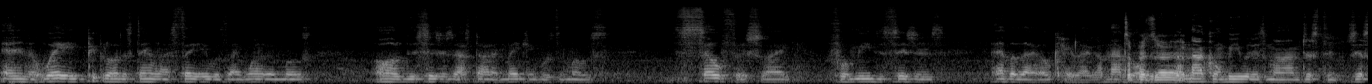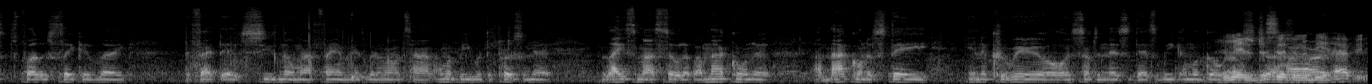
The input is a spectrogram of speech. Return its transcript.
and in a way, people don't understand when I say it was like one of the most. All the decisions I started making was the most selfish. Like, for me, decisions ever like, okay, like I'm not To gonna, preserve. I'm not gonna be with his mom just to just for the sake of like the fact that she's known my family has been a long time. I'm gonna be with the person that lights my soul up. I'm not gonna I'm not gonna stay in a career or something that's that's weak. I'm gonna go You made a decision to be happy.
